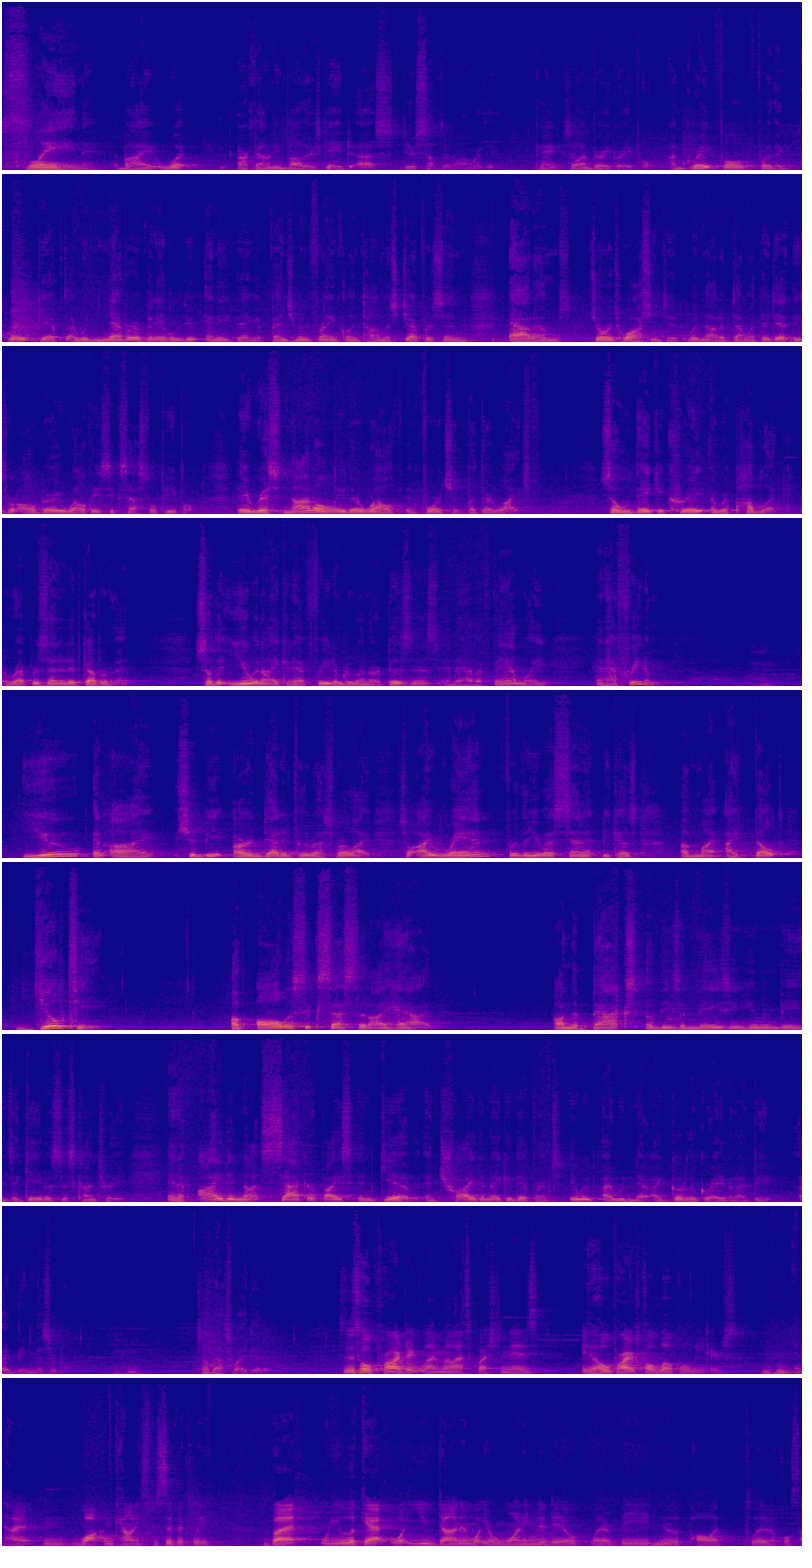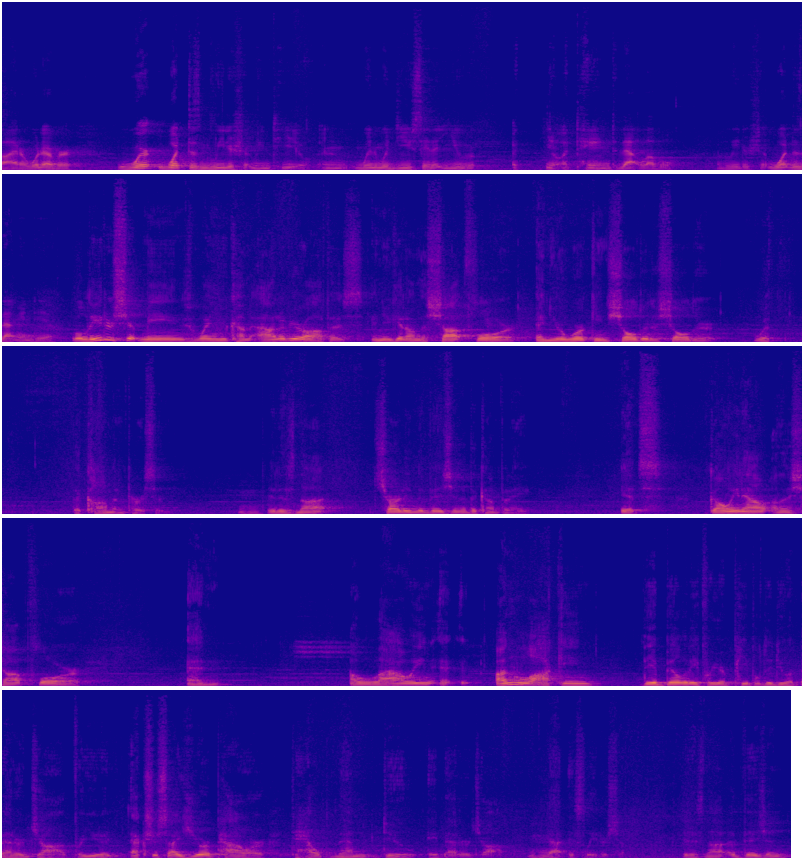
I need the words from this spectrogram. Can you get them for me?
slain by what our founding fathers gave to us, there's something wrong with you. Okay? So I'm very grateful. I'm grateful for the great gift. I would never have been able to do anything if Benjamin Franklin, Thomas Jefferson, Adams, George Washington would not have done what they did. These were all very wealthy, successful people. They risked not only their wealth and fortune, but their life. So they could create a republic, a representative government, so that you and I could have freedom to run our business and to have a family and have freedom. You and I should be are indebted for the rest of our life. So I ran for the US Senate because of my I felt guilty of all the success that I had on the backs of these amazing human beings that gave us this country. And if I did not sacrifice and give and try to make a difference, it would I would never I'd go to the grave and I'd be I'd be miserable. Mm-hmm. So that's why I did it. So this whole project, like my last question is, is the whole project called Local Leaders mm-hmm. in, Ty- in Whatcom County specifically. But when you look at what you've done and what you're wanting to do, whether it be you mm-hmm. know, the polit- political side or whatever, where, what does leadership mean to you? And when would you say that you've uh, you know, attained that level leadership? What does that mean to you? Well, leadership means when you come out of your office and you get on the shop floor and you're working shoulder to shoulder with the common person. It is not charting the vision of the company. It's going out on the shop floor and allowing, uh, unlocking the ability for your people to do a better job, for you to exercise your power to help them do a better job. That is leadership. It is not a vision.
